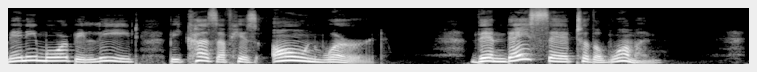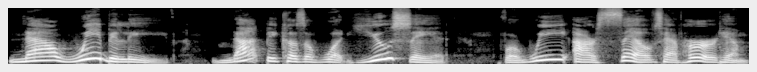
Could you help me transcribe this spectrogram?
many more believed because of his own word. Then they said to the woman, Now we believe, not because of what you said, for we ourselves have heard him,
